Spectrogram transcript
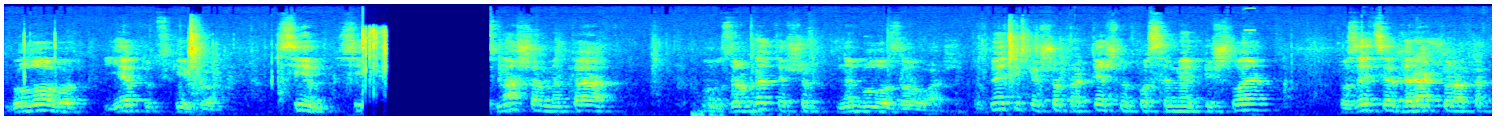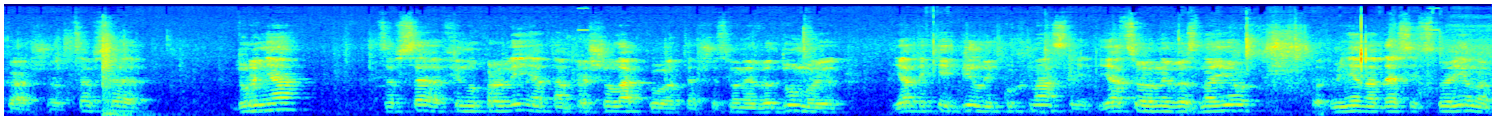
було, от, є тут скільки? Сім, сім. Наша мета ну, зробити, щоб не було зауважень. Тобто ми тільки що практично по семи пішли. Позиція директора така, що це все дурня, це все фінуправління там пришелепкувати, щось вони видумують. Я такий білий пухнастий, я цього не визнаю. От мені на 10 сторінок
